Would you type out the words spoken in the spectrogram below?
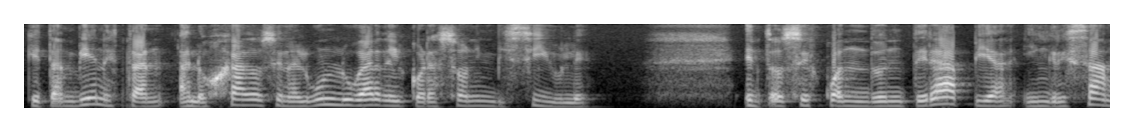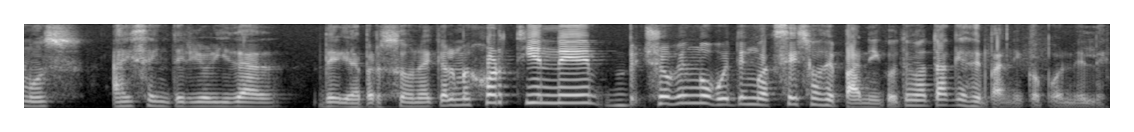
que también están alojados en algún lugar del corazón invisible. Entonces, cuando en terapia ingresamos a esa interioridad, de la persona, que a lo mejor tiene, yo vengo porque tengo accesos de pánico, tengo ataques de pánico, ponele.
